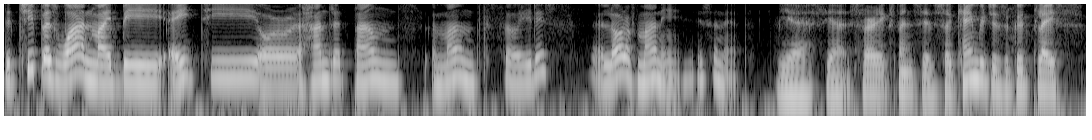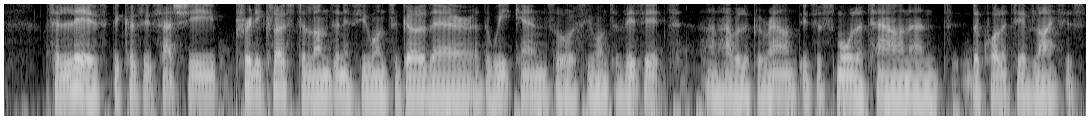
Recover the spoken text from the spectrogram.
the cheapest one might be 80 or 100 pounds a month. So it is a lot of money, isn't it? Yes, yeah, it's very expensive. So Cambridge is a good place to live because it's actually pretty close to London if you want to go there at the weekends or if you want to visit and have a look around. It's a smaller town and the quality of life is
